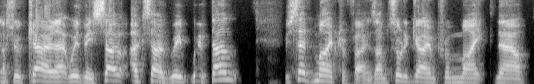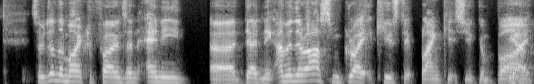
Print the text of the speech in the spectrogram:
I shall carry that with me. So, uh, so we've we've done. We said microphones. I'm sort of going from mic now. So we've done the microphones and any uh, deadening. I mean, there are some great acoustic blankets you can buy.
